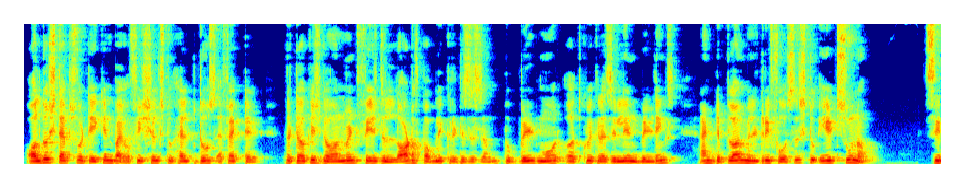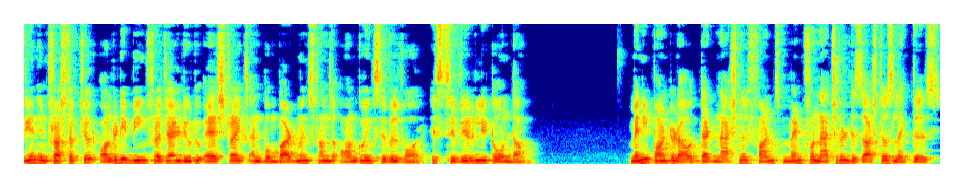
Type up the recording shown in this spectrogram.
Although steps were taken by officials to help those affected, the Turkish government faced a lot of public criticism to build more earthquake resilient buildings and deploy military forces to aid sooner. Syrian infrastructure, already being fragile due to airstrikes and bombardments from the ongoing civil war, is severely torn down. Many pointed out that national funds meant for natural disasters like this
